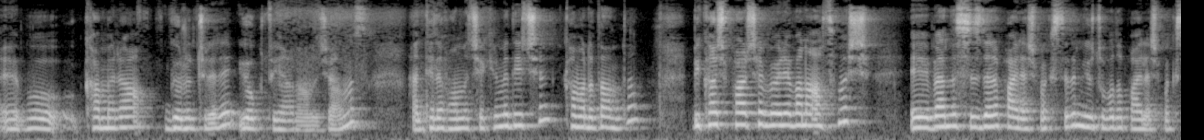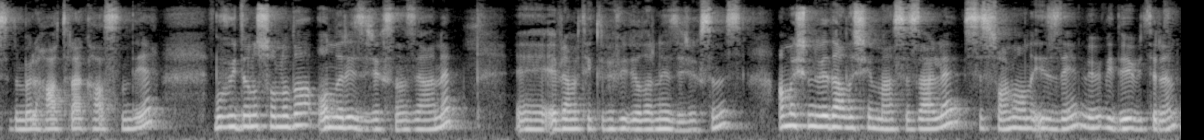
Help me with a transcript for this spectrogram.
e, bu kamera görüntüleri yoktu yani alacağımız. Hani telefonla çekilmediği için kameradan da birkaç parça böyle bana atmış. E, ben de sizlere paylaşmak istedim. YouTube'a da paylaşmak istedim böyle hatıra kalsın diye. Bu videonun sonunda da onları izleyeceksiniz yani. E, evlenme teklifi videolarını izleyeceksiniz. Ama şimdi vedalaşayım ben sizlerle. Siz sonra onu izleyin ve videoyu bitirin.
